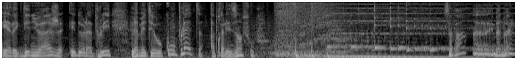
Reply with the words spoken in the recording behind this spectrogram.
et avec des nuages et de la pluie. La météo complète après les infos. Ça va, euh, Emmanuel?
